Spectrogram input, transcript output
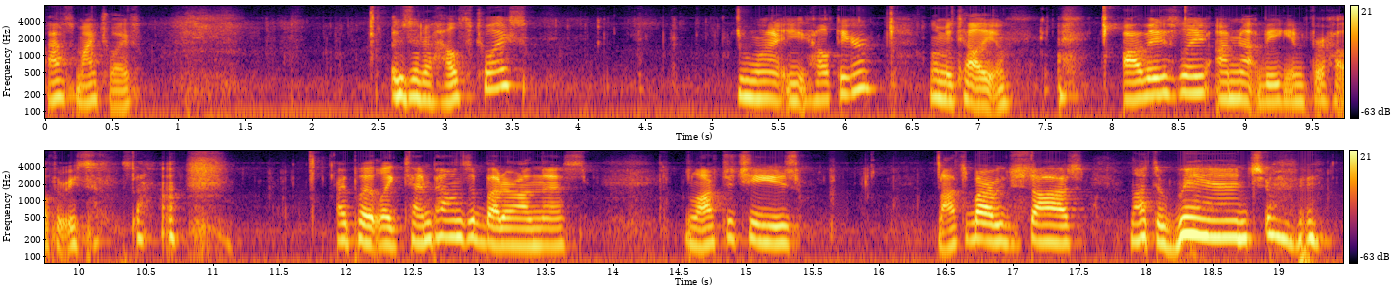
That's my choice. Is it a health choice? You want to eat healthier? Let me tell you. Obviously, I'm not vegan for health reasons. I put like 10 pounds of butter on this, lots of cheese, lots of barbecue sauce, lots of ranch.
